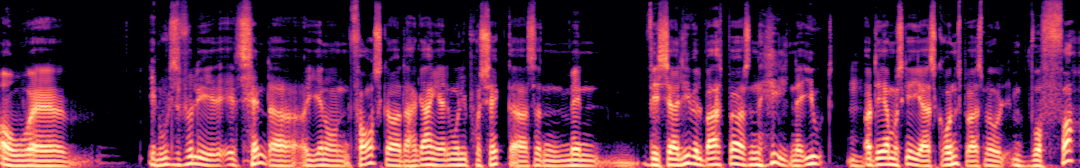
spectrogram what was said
Og øh, ja, nu er det selvfølgelig et- center, og I er nogle forskere, der har gang i alle mulige projekter og sådan, men hvis jeg alligevel bare spørger sådan helt naivt, mm. og det er måske jeres grundspørgsmål, hvorfor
